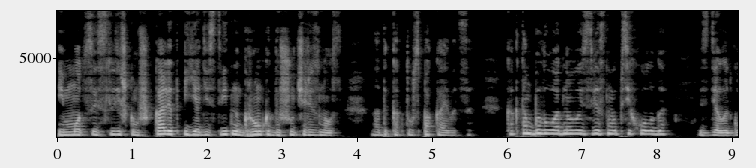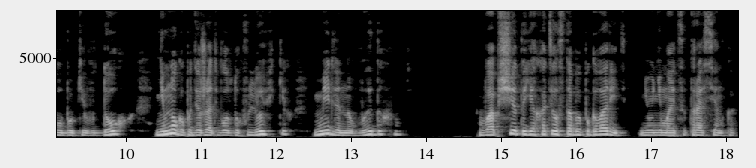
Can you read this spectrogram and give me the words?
Эмоции слишком шкалят, и я действительно громко дышу через нос. Надо как-то успокаиваться. Как там было у одного известного психолога? Сделать глубокий вдох, немного подержать воздух в легких, медленно выдохнуть. «Вообще-то я хотел с тобой поговорить», – не унимается Тарасенко.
